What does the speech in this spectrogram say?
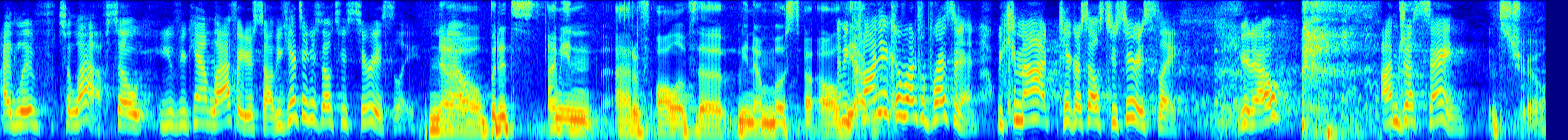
I live to laugh. So you, if you can't laugh at yourself, you can't take yourself too seriously. you no, know? but it's. I mean, out of all of the, you know, most uh, all I mean. Kanye could run for president. We cannot take ourselves too seriously. You know? I'm just saying. It's true.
